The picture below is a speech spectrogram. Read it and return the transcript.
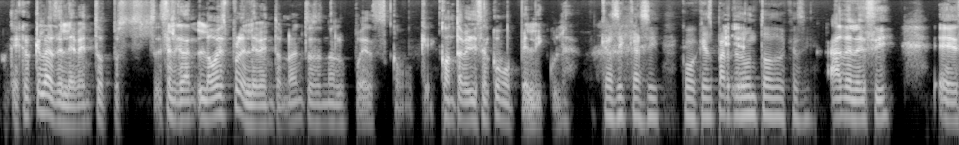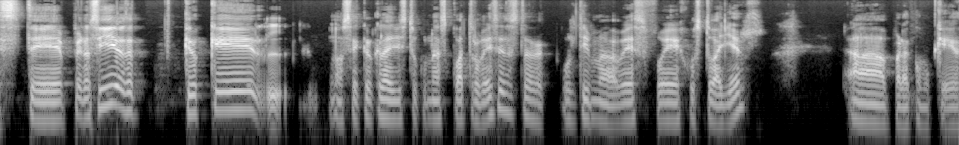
Porque creo que las del evento, pues es el gran, lo ves por el evento, ¿no? Entonces no lo puedes como que contabilizar como película. Casi, casi, como que es parte de eh, un todo, casi. Ándale, sí. Este, pero sí, o sea, creo que, no sé, creo que la he visto unas cuatro veces. Esta última vez fue justo ayer, ah, para como que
